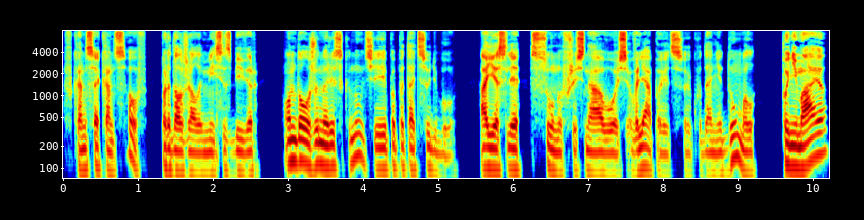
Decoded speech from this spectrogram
В конце концов, — продолжала миссис Бивер, — он должен рискнуть и попытать судьбу. А если, сунувшись на авось, вляпается, куда не думал, понимаю,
